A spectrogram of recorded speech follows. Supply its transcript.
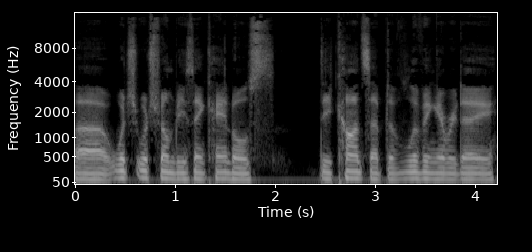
uh, which which film do you think handles the concept of living every day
